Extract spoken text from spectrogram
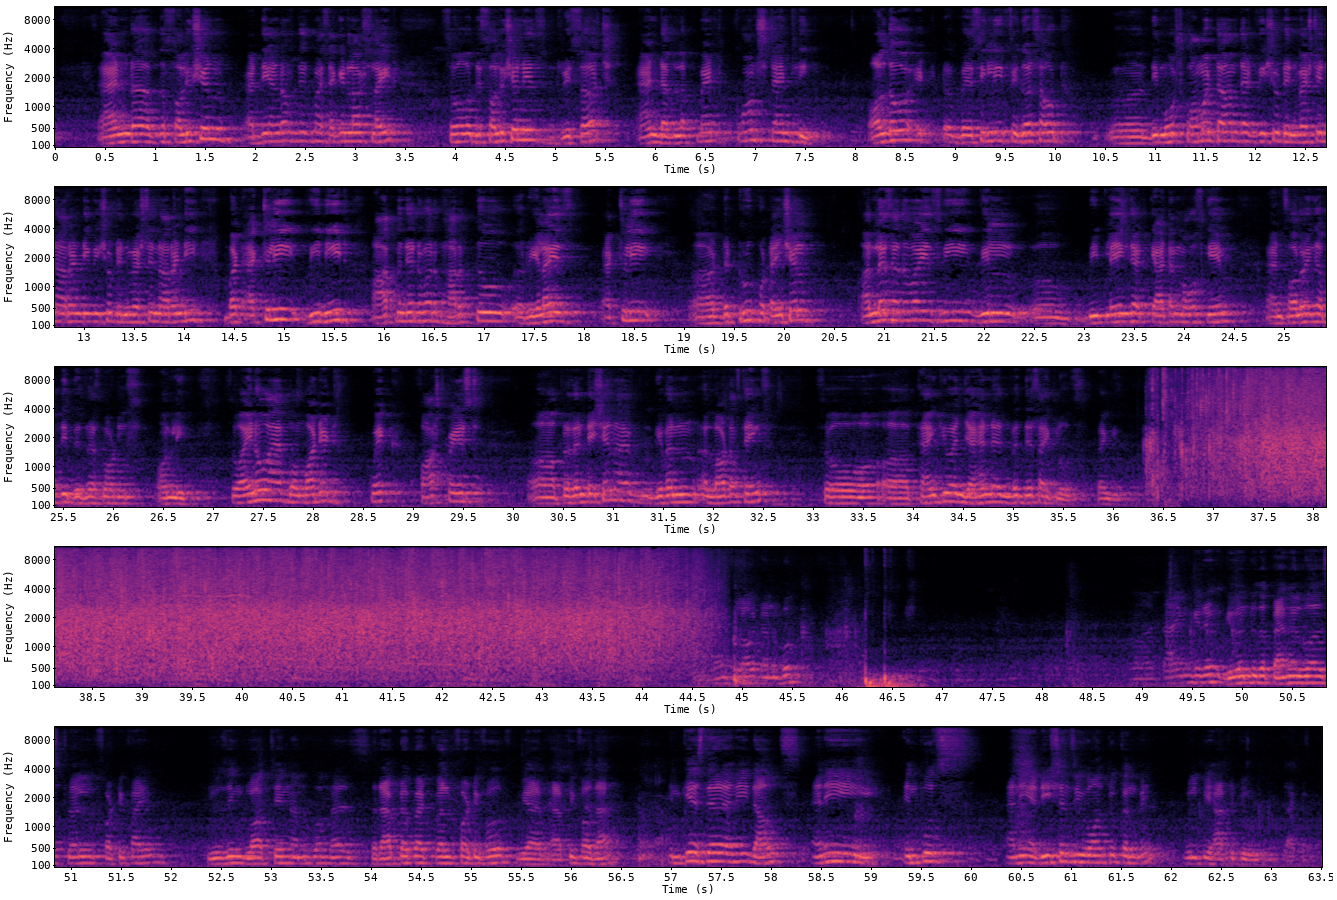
And uh, the solution at the end of this, my second last slide. So the solution is research and development constantly. Although it uh, basically figures out uh, the most common term that we should invest in R&D, we should invest in R&D, but actually we need Atmanirbhar Bharat to realize actually uh, the true potential. Unless otherwise we will uh, be playing that cat and mouse game and following up the business models only. So I know I have bombarded quick, fast-paced uh, presentation. I have given a lot of things. So uh, thank you and Jahan and with this I close. Thank you. Thanks a lot, Anupam. Uh, time given to the panel was 12.45. Using blockchain, Anupam has wrapped up at 12.44. We are happy for that. In case there are any doubts, any inputs any additions you want to convey, we'll be happy to tackle.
